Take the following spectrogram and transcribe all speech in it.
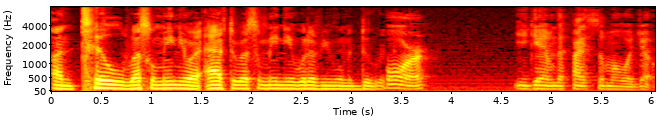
until WrestleMania or after WrestleMania, whatever you want to do. It. Or you get him to fight Samoa Joe.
